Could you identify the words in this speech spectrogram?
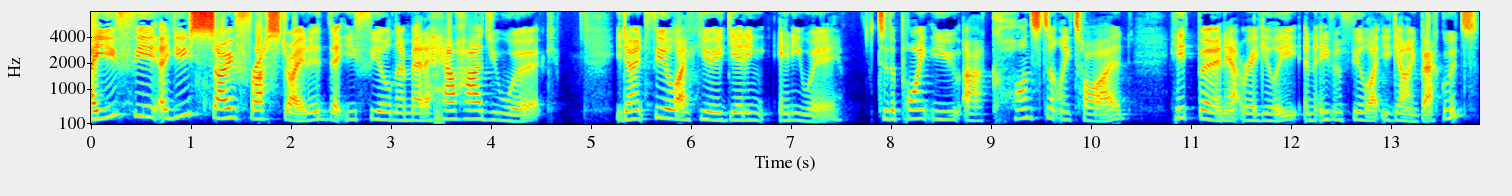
Are you feel, are you so frustrated that you feel no matter how hard you work, you don't feel like you're getting anywhere to the point you are constantly tired, hit burnout regularly, and even feel like you're going backwards?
